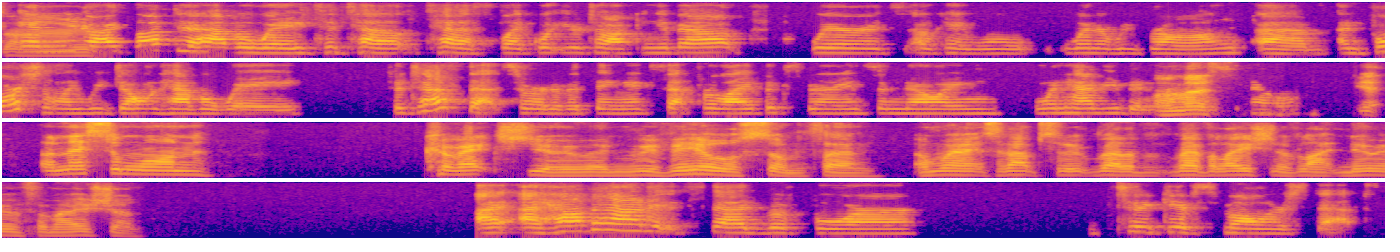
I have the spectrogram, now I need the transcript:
So- and you know, I'd love to have a way to tell test like what you're talking about, where it's okay. Well, when are we wrong? Um, unfortunately, we don't have a way to test that sort of a thing, except for life experience and knowing when have you been wrong. Unless- you know? yeah unless someone corrects you and reveals something and when it's an absolute re- revelation of like new information I, I have had it said before to give smaller steps.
